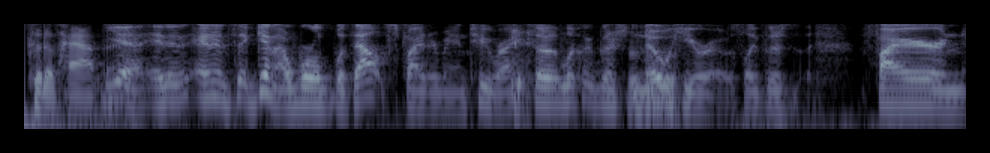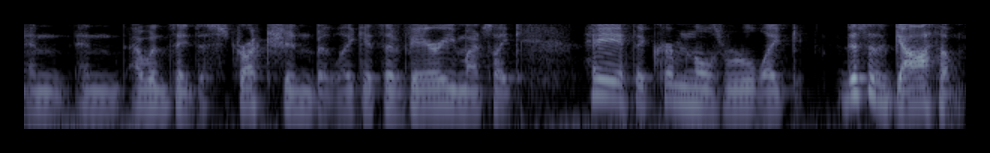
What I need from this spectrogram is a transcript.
could have happened Yeah, and and it's again a world without Spider-Man too, right? So it looked like there's no heroes. Like there's fire and and and I wouldn't say destruction, but like it's a very much like, hey, if the criminals rule, like this is Gotham,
